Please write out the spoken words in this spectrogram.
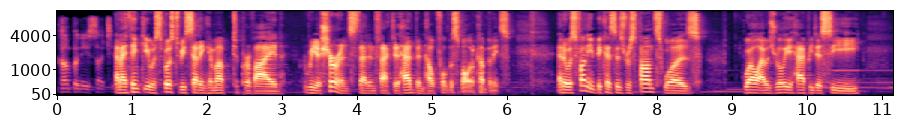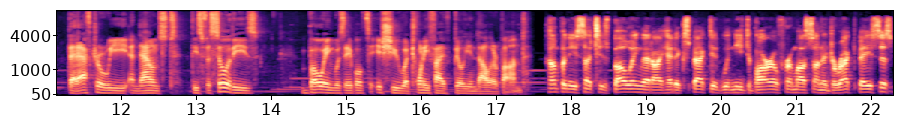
companies such as. And I think it was supposed to be setting him up to provide reassurance that, in fact, it had been helpful to smaller companies. And it was funny because his response was, well, I was really happy to see that after we announced these facilities, Boeing was able to issue a $25 billion bond. Companies such as Boeing, that I had expected would need to borrow from us on a direct basis,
